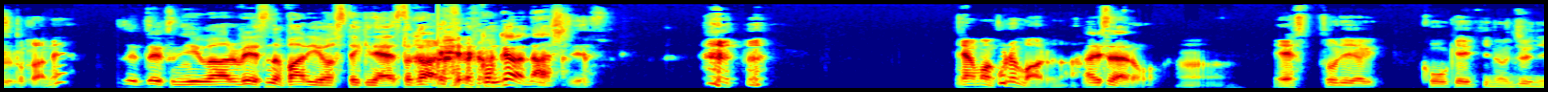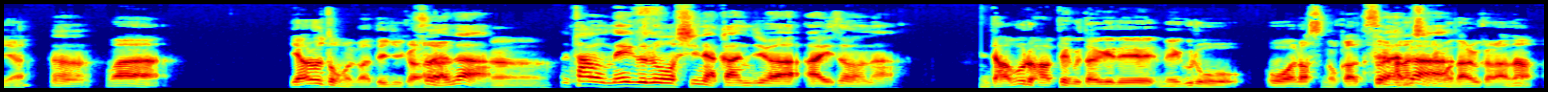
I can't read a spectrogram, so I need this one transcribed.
つとかね。ZX25R ベースのバリオス的なやつとか、今回はなしです。いや、まあこれもあるな。ありそうやろ。うん。エストリア後継機のジュニアうん。は、やろうと思えばできるから。そうやな多分、目黒推しな感じはありそうな。うん。ダブル800だけで目黒を終わらすのかっていう話にもなるからな。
